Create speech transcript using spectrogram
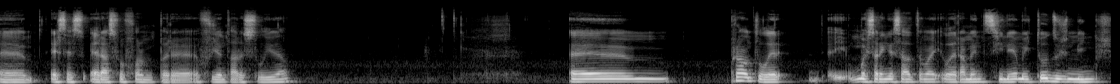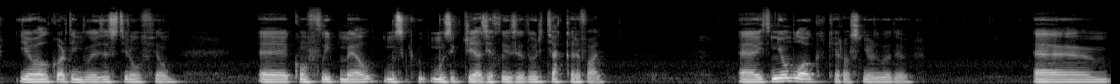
Uh, esta era a sua forma para afugentar a solidão. Uh, pronto, ele era, uma história engraçada também, ele era amante de cinema e todos os domingos ia ao El Corte Inglês assistir a um filme uh, com Felipe Melo, músico, músico de jazz e realizador, e Tiago Carvalho. Uh, e tinha um blog, que era o Senhor do Adeus. Uh,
